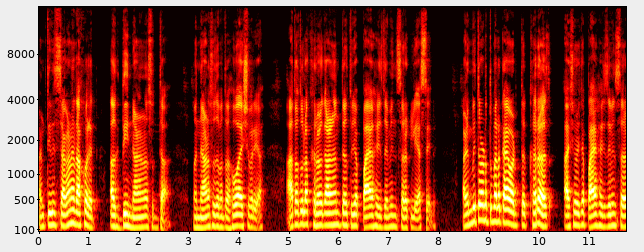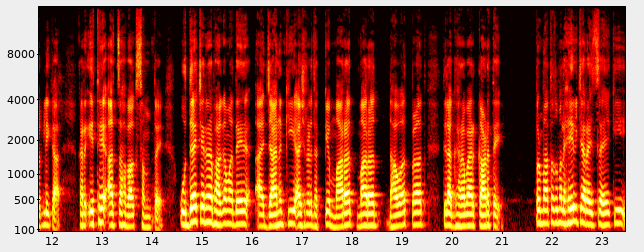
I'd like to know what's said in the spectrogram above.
आणि ते मी सगळ्यांना दाखवलेत. अगदी नाणानंसुद्धा मग नाणंसुद्धा म्हणतात हो ऐश्वर्या आता तुला खरं काळानंतर तुझ्या पायाखाली जमीन सरकली असेल. आणि मित्रांनो तुम्हाला काय वाटतं? खरंच ऐश्वर्याच्या पायाखाली जमीन सरकली का? कारण इथे आजचा हा भाग संपतोय. उद्याच्या येणाऱ्या भागामध्ये जानकी ऐश्वर्याला धक्के मारत मारत धावत पळत तिला घराबाहेर काढते. पण मग आता तुम्हाला हे विचारायचं आहे की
